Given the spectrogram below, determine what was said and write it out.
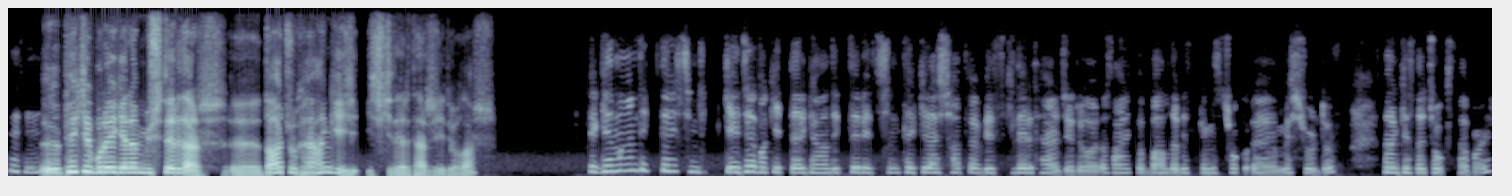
Hı hı. Ee, peki buraya gelen müşteriler e, daha çok hangi içkileri tercih ediyorlar? Ya genellikle şimdi gece vakitleri geldikleri için tekila, şat ve viskileri tercih ediyorlar. Özellikle ballı viskimiz çok e, meşhurdur. Herkes de çok sever.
